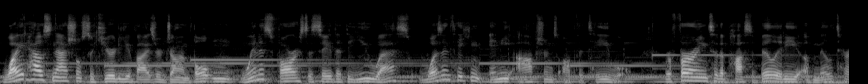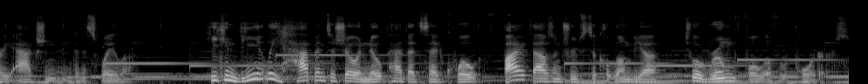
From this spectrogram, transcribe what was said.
White House National Security Advisor John Bolton went as far as to say that the U.S. wasn't taking any options off the table, referring to the possibility of military action in Venezuela. He conveniently happened to show a notepad that said, quote, 5,000 troops to Colombia to a room full of reporters.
